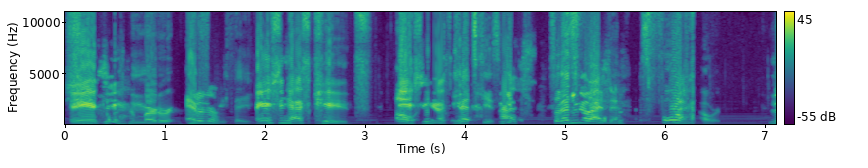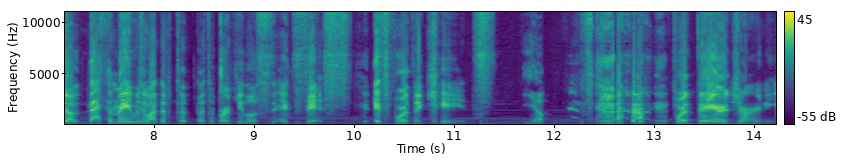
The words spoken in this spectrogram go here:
She And is able to murder No, no, no. everything. and she has kids. Oh, and she has She has kids. That's- yes. So that's you know five. that's- That's four that's- power. No, that's the main reason why the, tu- the tuberculosis exists. It's for the kids, Yep, for their journey.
